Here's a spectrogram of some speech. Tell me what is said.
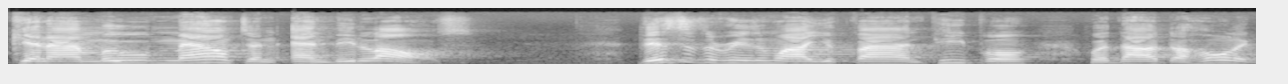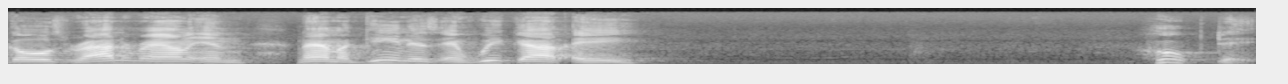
Can I move mountain and be lost? This is the reason why you find people without the Holy Ghost riding around in Lamborghinis and we got a hoopty.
